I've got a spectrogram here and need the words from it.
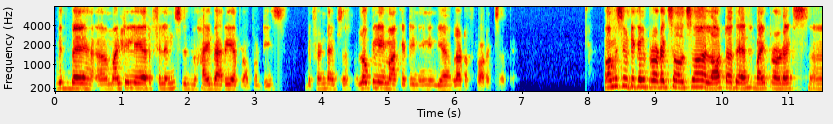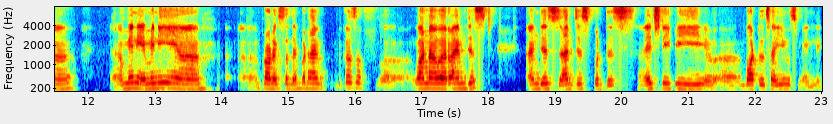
with uh, multi-layer films with high barrier properties. Different types of locally marketed in India. A lot of products are there. Pharmaceutical products also a lot are there. Byproducts. Uh, uh, many many uh, uh, products are there but i because of one hour i'm just i'm just i've just put this hdp bottles i use mainly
